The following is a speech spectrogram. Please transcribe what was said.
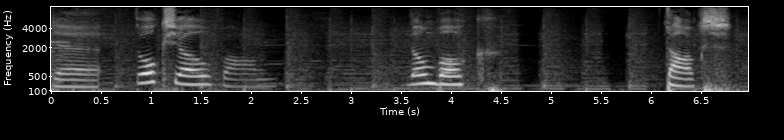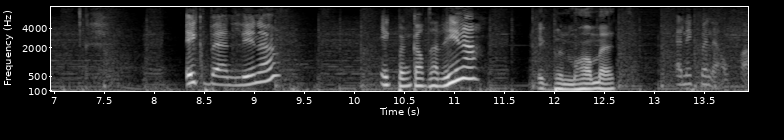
de talkshow van Lombok Talks. Ik ben Linne. Ik ben Catharina. Ik ben Mohammed. En ik ben Elfa.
